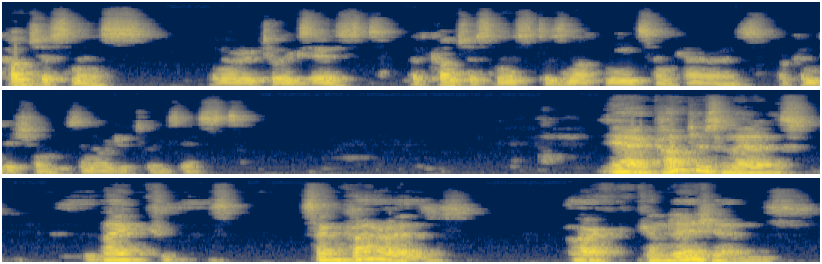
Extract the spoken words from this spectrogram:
consciousness in order to exist, but consciousness does not need sankharas or conditions in order to exist. Yeah, consciousness, like sankharas, our conditions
